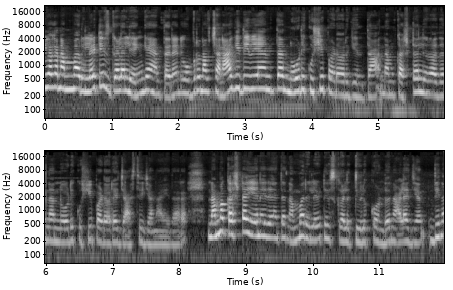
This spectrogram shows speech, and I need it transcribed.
ಇವಾಗ ನಮ್ಮ ರಿಲೇಟಿವ್ಸ್ಗಳಲ್ಲಿ ಹೆಂಗೆ ಅಂತಾರೆ ಒಬ್ಬರು ನಾವು ಚೆನ್ನಾಗಿದ್ದೀವಿ ಅಂತ ನೋಡಿ ಖುಷಿ ಪಡೋರಿಗಿಂತ ನಮ್ಮ ಕಷ್ಟದಲ್ಲಿರೋದನ್ನು ನೋಡಿ ಖುಷಿ ಪಡೋರೇ ಜಾಸ್ತಿ ಜನ ಇದ್ದಾರೆ. ನಮ್ಮ ಕಷ್ಟ ಏನಿದೆ ಅಂತ ನಮ್ಮ ರಿಲೇಟಿವ್ಸ್ಗಳು ತಿಳ್ಕೊಂಡು ನಾಳೆ ಜನ ದಿನ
